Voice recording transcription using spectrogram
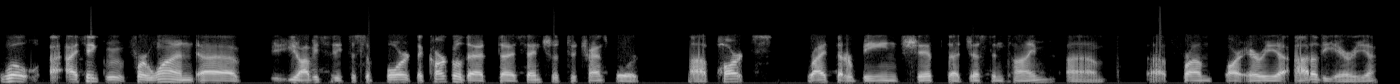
Well, I think for one, uh, you know, obviously to support the cargo that uh, essential to transport uh, parts right, that are being shipped uh, just in time um, uh, from our area out of the area.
